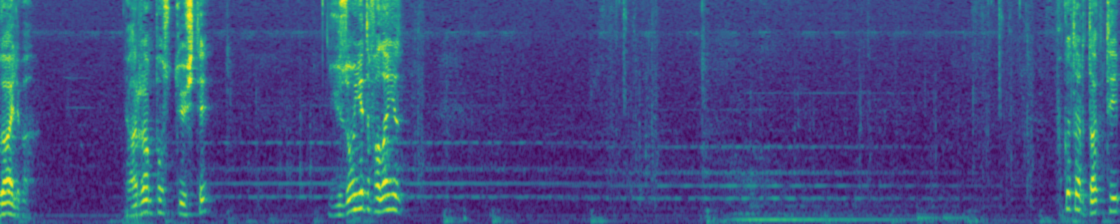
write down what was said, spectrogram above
Galiba. Yarram post diyor işte. 117 falan yaz... Bu kadar duct tape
